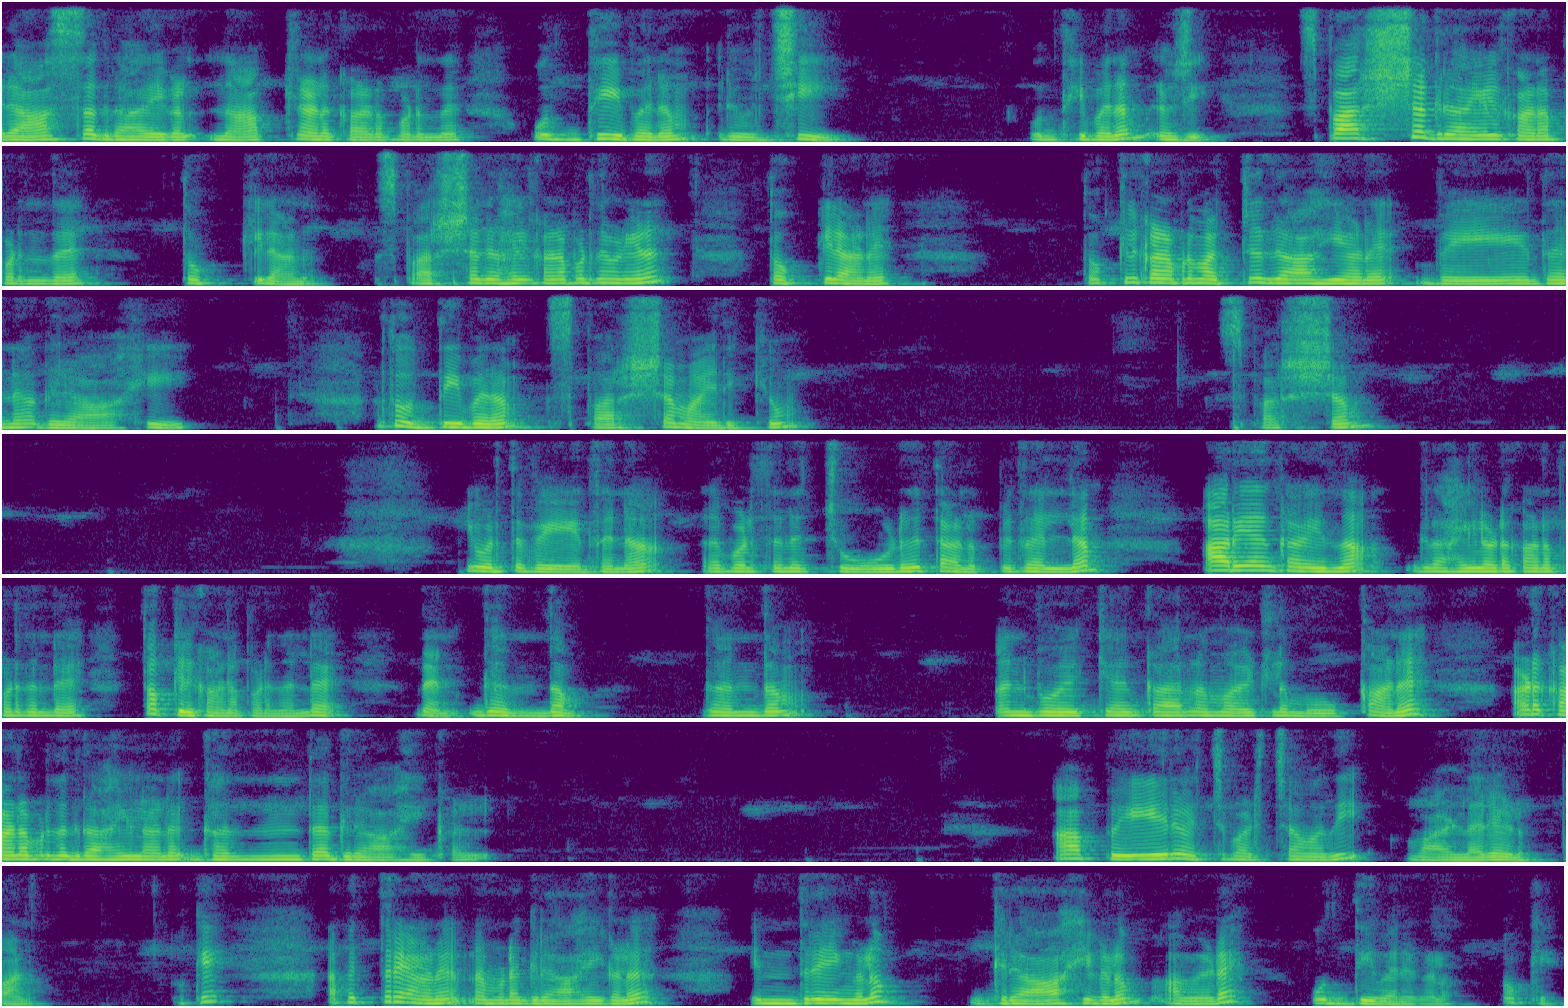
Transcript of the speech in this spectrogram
രാസഗ്രാഹികൾ നാക്കിലാണ് കാണപ്പെടുന്നത്. ഉദ്ദീപനം രുചി. ഉദ്ദീപനം രുചി. സ്പർശഗ്രാഹിയിൽ കാണപ്പെടുന്നത് ത്വക്കിലാണ് സ്പർശഗ്രാഹിയിൽ കാണപ്പെടുന്നത് എവിടെയാണ്? ത്വക്കിലാണ് ത്വക്കിൽ കാണപ്പെടുന്ന മറ്റൊരു ഗ്രാഹിയാണ് വേദനഗ്രാഹി. അടുത്ത ഉദ്ദീപനം സ്പർശമായിരിക്കും. സ്പർശം ഇവിടുത്തെ വേദന അതുപോലെ തന്നെ ചൂട് തണുപ്പ് ഇതെല്ലാം അറിയാൻ കഴിയുന്ന ഗ്രഹയിലൂടെ കാണപ്പെടുന്നുണ്ട് ത്വക്കിൽ കാണപ്പെടുന്നുണ്ട്. ദെൻ ഗന്ധം. ഗന്ധം അനുഭവിക്കാൻ കാരണമായിട്ടുള്ള മൂക്കാണ്. അവിടെ കാണപ്പെടുന്ന ഗ്രാഹികളാണ് ഗന്ധഗ്രാഹികൾ. ആ പേര് വെച്ച് പഠിച്ചാൽ മതി വളരെ എളുപ്പമാണ് ഓക്കെ അപ്പൊ ഇത്രയാണ് നമ്മുടെ ഗ്രാഹികൾ ഇന്ദ്രിയങ്ങളും ഗ്രാഹികളും അവയുടെ ഉദ്ദീപനങ്ങളും ഓക്കെ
